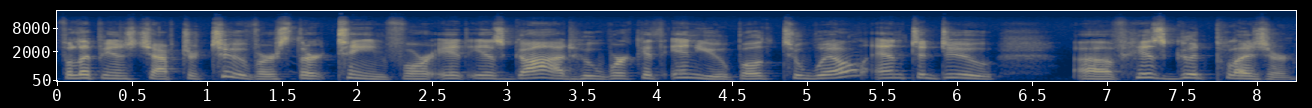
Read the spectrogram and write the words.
Philippians chapter 2 verse 13 for it is God who worketh in you both to will and to do of his good pleasure.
